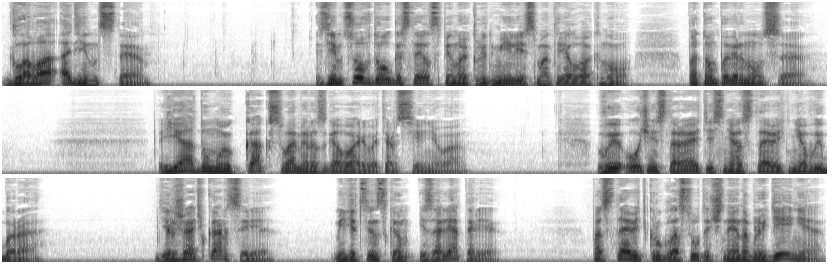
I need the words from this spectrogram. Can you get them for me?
Глава одиннадцатая Земцов долго стоял спиной к Людмиле и смотрел в окно. Потом повернулся. «Я думаю, как с вами разговаривать, Арсеньева? Вы очень стараетесь не оставить мне выбора. Держать в карцере? Медицинском изоляторе? Поставить круглосуточное наблюдение?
